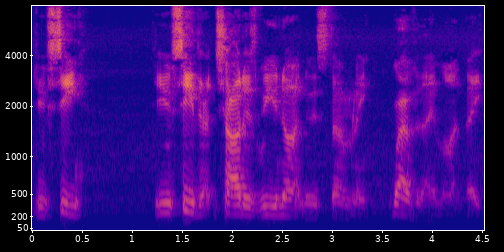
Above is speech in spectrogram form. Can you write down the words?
You see, you see that child is reunited with his family, wherever they might be.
